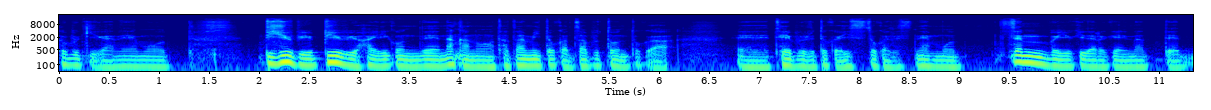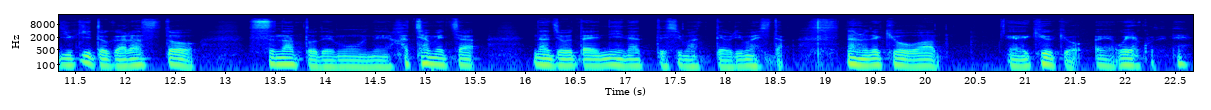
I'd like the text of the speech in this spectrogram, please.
吹雪がねもうビュービュービュービュー入り込んで中の畳とか座布団とか、えー、テーブルとか椅子とかですねもう全部雪だらけになって雪とガラスと砂とでもうねはちゃめちゃな状態になってしまっておりました。なので今日は、えー、急遽、えー、親子でね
